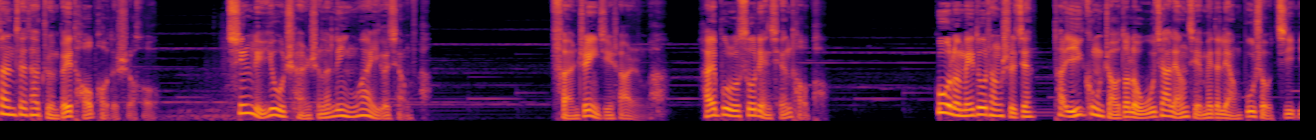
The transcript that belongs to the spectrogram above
但在他准备逃跑的时候，心里又产生了另外一个想法：反正已经杀人了，还不如搜点钱逃跑。过了没多长时间，他一共找到了吴家两姐妹的两部手机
